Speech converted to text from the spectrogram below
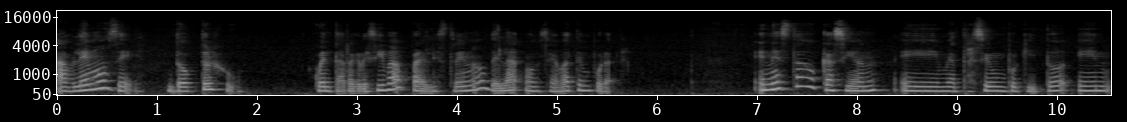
Hablemos de Doctor Who, cuenta regresiva para el estreno de la onceava temporada. En esta ocasión eh, me atrasé un poquito en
